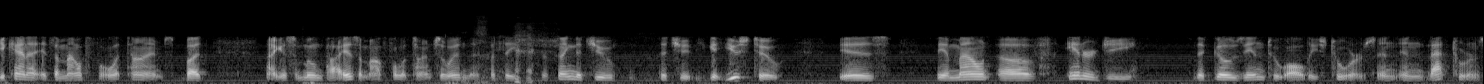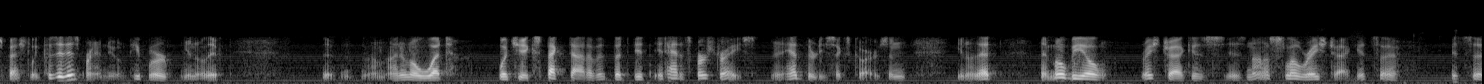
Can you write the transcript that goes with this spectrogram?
you kind of it's a mouthful at times, but I guess a moon pie is a mouthful at times, so isn't it? But the the thing that you that you, you get used to is the amount of energy that goes into all these tours, and and that tour especially because it is brand new. and People are you know they, um, I don't know what what you expect out of it, but it it had its first race it had 36 cars, and you know that that Mobile racetrack is is not a slow racetrack. It's a it's a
